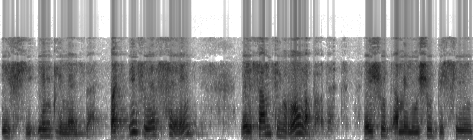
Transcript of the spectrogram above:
if he implements that. But if we are saying there is something wrong about that, they should. I mean, we should be seeing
